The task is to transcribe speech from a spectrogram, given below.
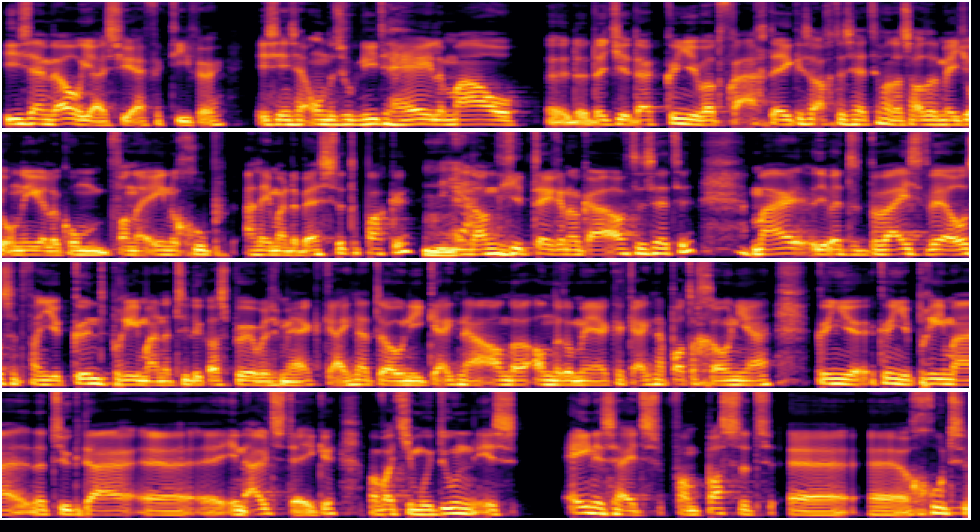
die zijn wel juist weer effectiever. Is in zijn onderzoek niet helemaal, eh, dat je, daar kun je wat vraagtekens achter zetten. Want dat is altijd een beetje oneerlijk om van de ene groep alleen maar de beste te pakken. En Ja. dan die tegen elkaar af te zetten. Maar het bewijst wel, is het van je kunt prima natuurlijk als purpose merk. Kijk naar Tony, kijk naar andere, andere merken, kijk naar Patagonia. Kun je, kun je prima natuurlijk daarin in uitsteken. Maar wat je moet doen is enerzijds van past het eh, eh, goed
